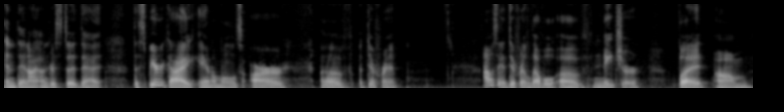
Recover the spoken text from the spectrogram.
And then I understood that the spirit guide animals are of a different, I would say, a different level of nature. But um,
